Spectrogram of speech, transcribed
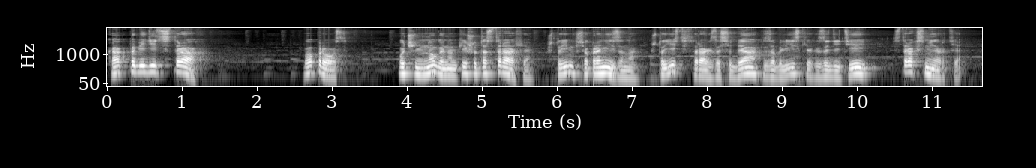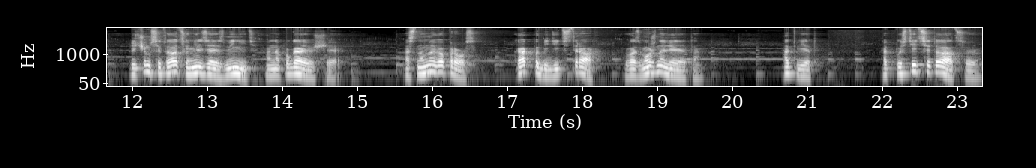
Как победить страх? Вопрос. Очень много нам пишут о страхе, что им все пронизано, что есть страх за себя, за близких, за детей, страх смерти. Причем ситуацию нельзя изменить, она пугающая. Основной вопрос – как победить страх? Возможно ли это? Ответ. Отпустить ситуацию.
